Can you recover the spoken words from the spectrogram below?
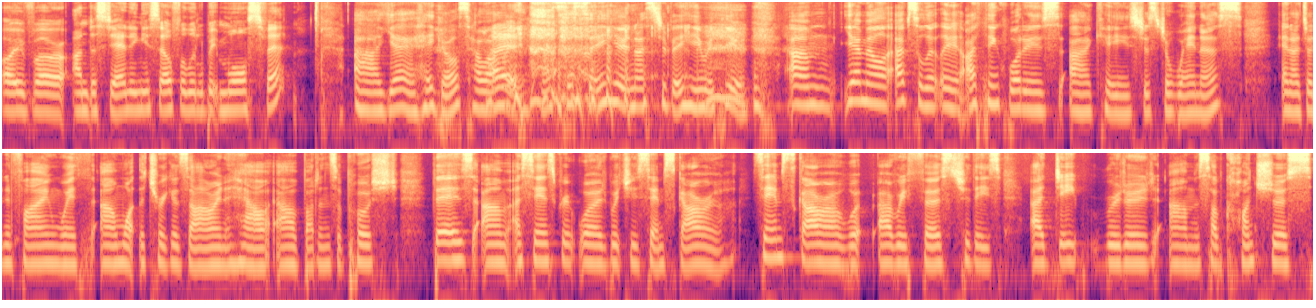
over understanding yourself a little bit more, Svet. Uh, yeah. Hey, girls. How are Hey. we? Nice to see you. Nice to be here with you. Um, yeah, Mel, absolutely. I think what is uh, key is just awareness and identifying with um, what the triggers are and how our buttons are pushed. There's um, a Sanskrit word which is samskara. Samskara w- uh, refers to these uh, deep rooted, um, subconscious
